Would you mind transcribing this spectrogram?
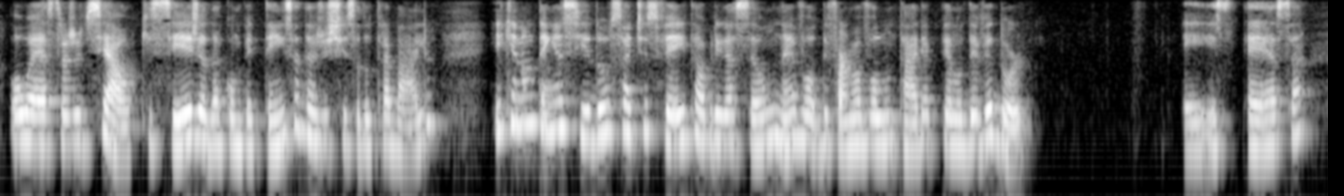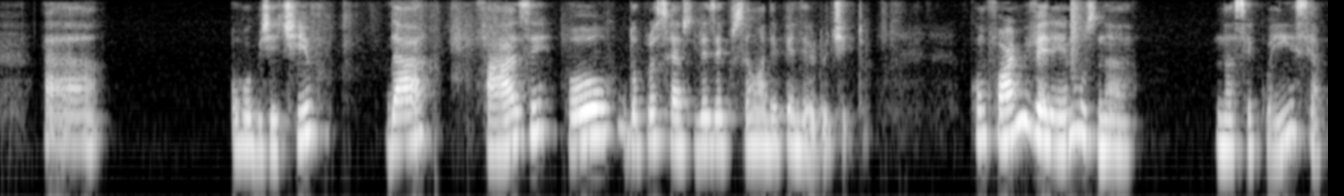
ou extrajudicial, que seja da competência da Justiça do Trabalho e que não tenha sido satisfeita a obrigação né, de forma voluntária pelo devedor. É, é essa a, o objetivo da fase ou do processo de execução a depender do título. Conforme veremos na na sequência,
